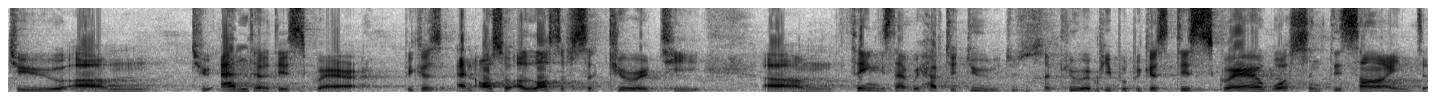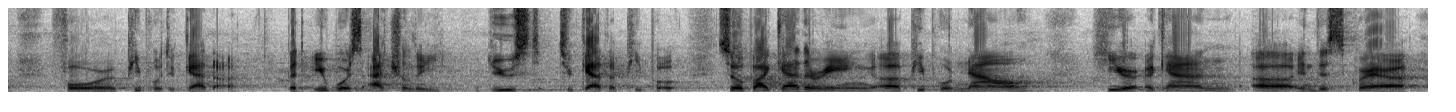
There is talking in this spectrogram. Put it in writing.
to, um, to enter this square because and also a lot of security um, things that we have to do to secure people because this square wasn't designed for people to gather, but it was actually used to gather people. So by gathering uh, people now, here again, uh, in this square,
